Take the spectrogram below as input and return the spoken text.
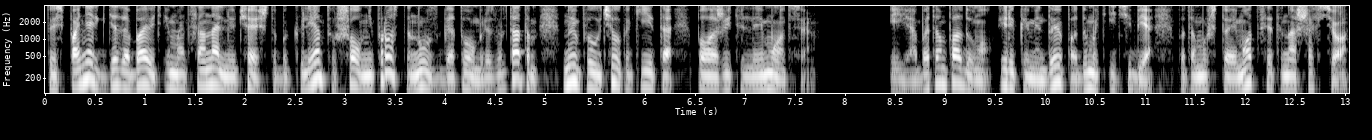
То есть понять, где добавить эмоциональную часть, чтобы клиент ушел не просто ну, с готовым результатом, но и получил какие-то положительные эмоции. И я об этом подумал. И рекомендую подумать и тебе, потому что эмоции — это наше все.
